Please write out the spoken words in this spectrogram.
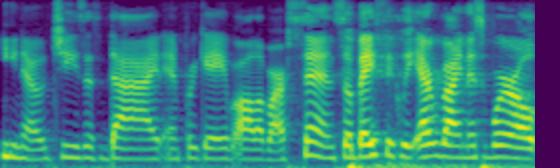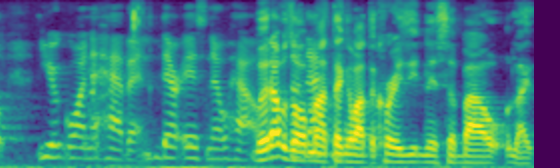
you know jesus died and forgave all of our sins. So basically everybody in this world you're going to heaven. There is no hell. But that was So all my thing about the craziness about like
